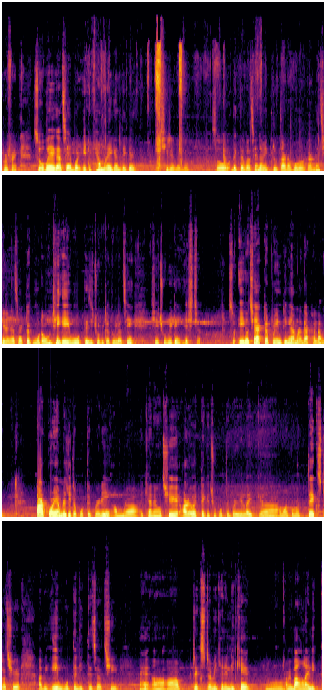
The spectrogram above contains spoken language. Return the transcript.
পারফেক্ট সো হয়ে গেছে, এবার এটাকে আমরা এখান থেকে ছিঁড়ে নেব। সো দেখতে পাচ্ছেন, আমি একটু তাড়াহুড়োর কারণে ছিঁড়ে গেছে। একটা মোটামুটি এই মুহূর্তে যে ছবিটা তুলেছি, সেই ছবিটাই এসছে। সো এই হচ্ছে একটা প্রিন্টিং আমরা দেখালাম। তারপরে আমরা যেটা করতে পারি, আমরা এখানে হচ্ছে আরও একটা কিছু করতে পারি লাইক আমার কোনো টেক্সট আছে, আমি এই মুহূর্তে লিখতে চাচ্ছি। হ্যাঁ টেক্সট আমি এখানে লিখে আমি বাংলায় লিখতে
